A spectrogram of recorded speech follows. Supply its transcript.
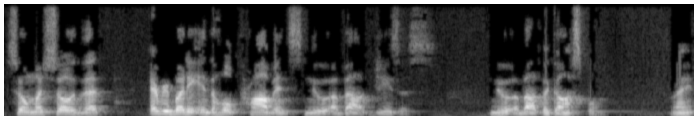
So much so that everybody in the whole province knew about Jesus, knew about the gospel, right?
